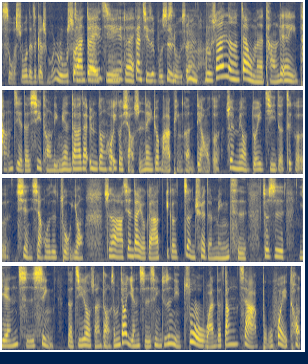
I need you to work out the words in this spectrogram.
所说的这个什么乳酸堆积，对，但其实不是乳酸嘛。嗯，乳酸呢，在我们的糖类糖解的系统里面，大概在运动后一个小时内就把它平衡掉了，所以没有堆积的这个现象或者是作用。所以啊，现在有给它一个正确的名词，就是延迟性的肌肉酸痛。什么叫延迟性？就是你做完的当下不会痛。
